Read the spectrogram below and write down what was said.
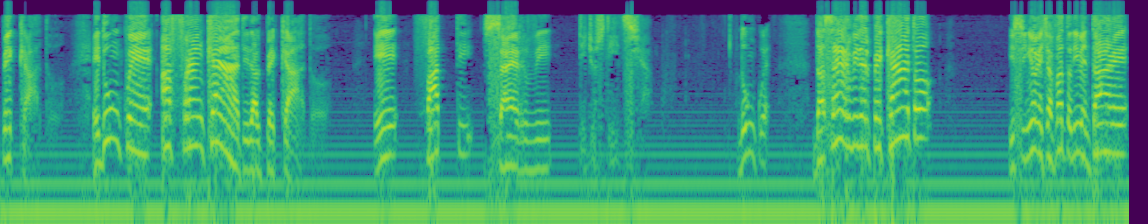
peccato e dunque affrancati dal peccato e fatti servi di giustizia. Dunque, da servi del peccato, il Signore ci ha fatto diventare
